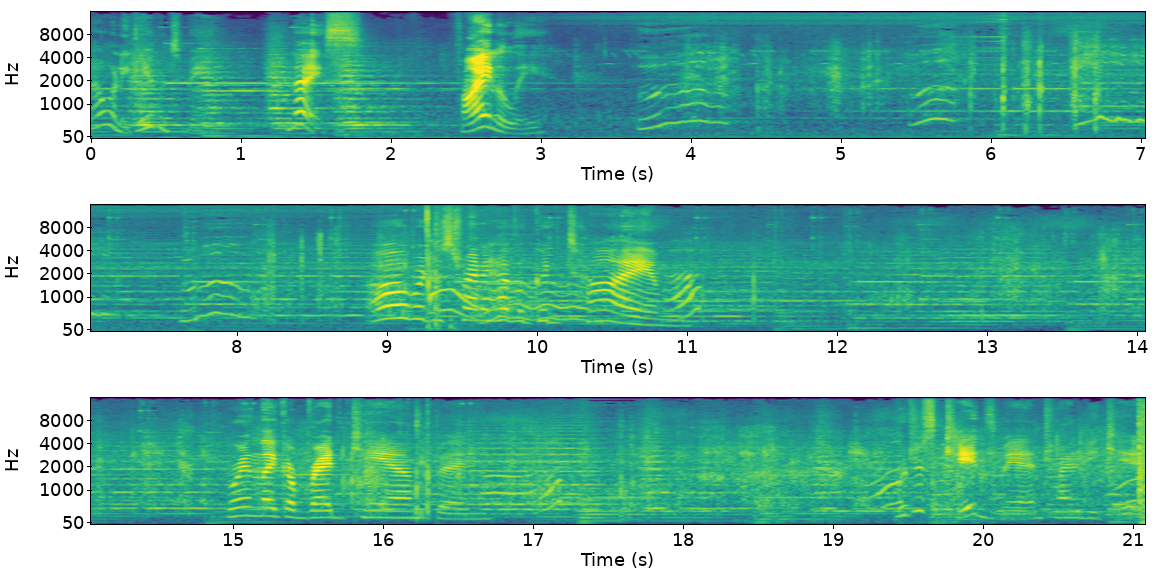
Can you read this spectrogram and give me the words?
No one, he gave them to me. Nice. Finally. Oh, we're just trying to have a good time. We're in like a red camp and we're just kids, man, trying to be kids.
